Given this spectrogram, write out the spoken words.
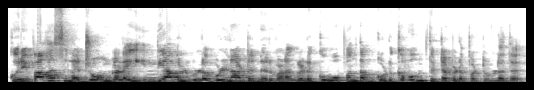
குறிப்பாக சில ட்ரோன்களை இந்தியாவில் உள்ள உள்நாட்டு நிறுவனங்களுக்கு ஒப்பந்தம் கொடுக்கவும் திட்டமிடப்பட்டுள்ளது.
